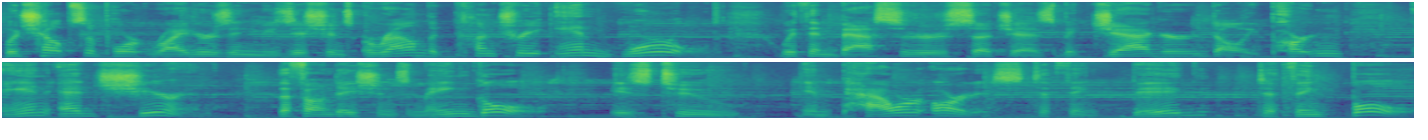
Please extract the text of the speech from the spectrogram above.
which helps support writers and musicians around the country and world with ambassadors such as Mick Jagger, Dolly Parton, and Ed Sheeran. The foundation's main goal is to empower artists to think big, to think bold,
